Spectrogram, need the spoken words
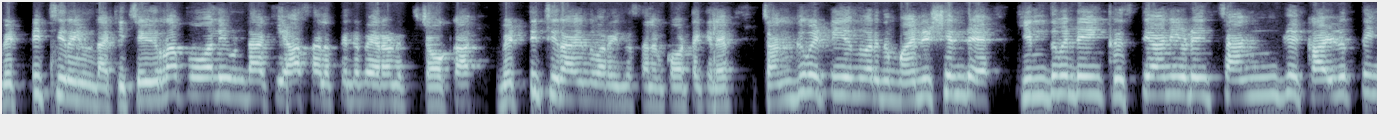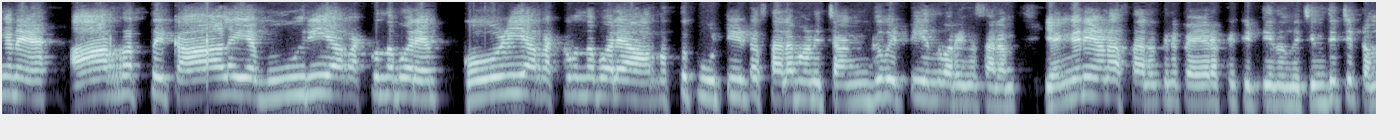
വെട്ടിച്ചിറയുണ്ടാക്കി ചിറ പോലെ ഉണ്ടാക്കി ആ സ്ഥലത്തിന്റെ പേരാണ് ചോക്ക. വെട്ടിച്ചിറ എന്ന് പറയുന്ന സ്ഥലം കോട്ടയ്ക്കലെ. ചങ്കുവെട്ടി എന്ന് പറയുന്ന മനുഷ്യന്റെ ഹിന്ദുവിന്റെയും ക്രിസ്ത്യാനിയുടെയും ചങ്ക് കഴുത്തിങ്ങനെ അറത്ത് കാളയെ മൂരി അറക്കുന്ന പോലെ കോഴി അറക്കുന്ന പോലെ അറത്ത് കൂട്ടിയിട്ട സ്ഥലമാണ് ചങ്കുവെട്ടി എന്ന് പറയുന്ന സ്ഥലം. എങ്ങനെയാണ് ആ സ്ഥലത്തിന് പേരൊക്കെ കിട്ടിയതെന്ന് ചിന്തിച്ചിട്ടും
